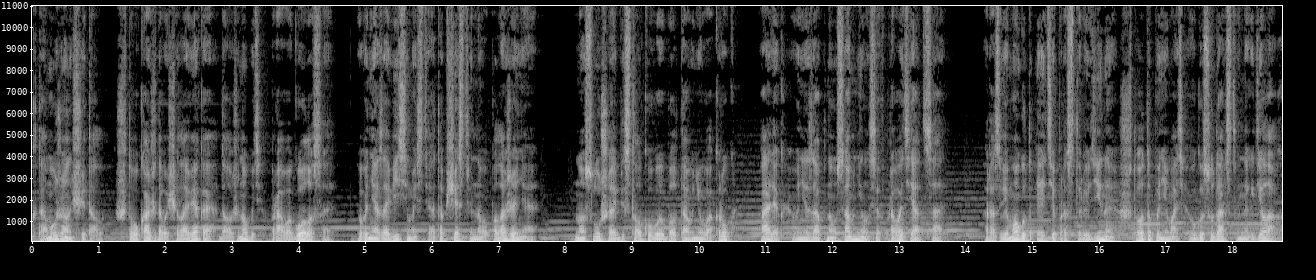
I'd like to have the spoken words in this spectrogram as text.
К тому же он считал, что у каждого человека должно быть право голоса, вне зависимости от общественного положения. Но слушая бестолковую болтовню вокруг, Алек внезапно усомнился в правоте отца. Разве могут эти простолюдины что-то понимать в государственных делах?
